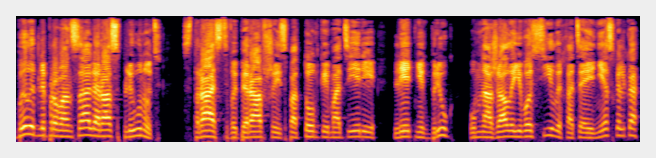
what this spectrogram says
было для Провансаля расплюнуть. Страсть, выпиравшая из-под тонкой материи летних брюк, умножала его силы, хотя и несколько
